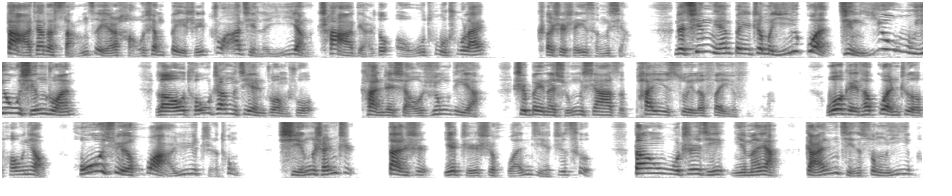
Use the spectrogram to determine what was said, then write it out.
大家的嗓子眼好像被谁抓紧了一样，差点都呕吐出来。可是谁曾想，那青年被这么一灌，竟悠悠醒转。老头张见状说：“看这小兄弟呀，是被那熊瞎子拍碎了肺腑了。我给他灌这泡尿，活血化瘀止痛，醒神治，但是也只是缓解之策。当务之急，你们呀，赶紧送医吧。”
